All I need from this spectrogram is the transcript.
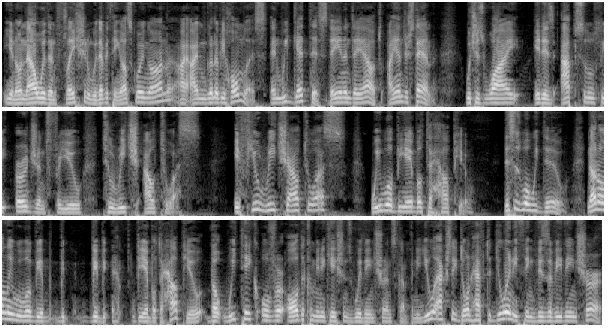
You know, now with inflation, with everything else going on, I, I'm going to be homeless. And we get this day in and day out. I understand, which is why it is absolutely urgent for you to reach out to us if you reach out to us, we will be able to help you. This is what we do. Not only will we be, be, be, be, able to help you, but we take over all the communications with the insurance company. You actually don't have to do anything vis-a-vis the insurer.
